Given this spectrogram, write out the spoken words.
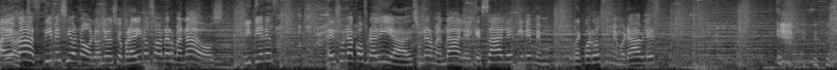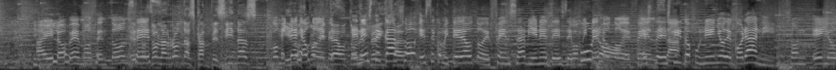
Además, dime si o no, los Leoncio Pradinos son hermanados y tienen Es una cofradía, es una hermandad. El que sale tiene recuerdos inmemorables. Ahí los vemos entonces. Estas son las rondas campesinas. Comité de, autodefensa. En este caso, este comité de autodefensa viene desde comité de autodefensa. Desde el distrito puneño de Corani. Son ellos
